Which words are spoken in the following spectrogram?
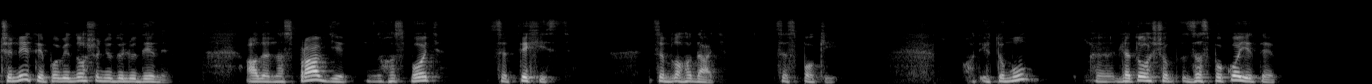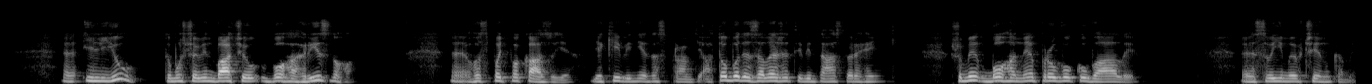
чинити по відношенню до людини. Але насправді Господь це тихість, це благодать, це спокій. От І тому е, для того, щоб заспокоїти е, Ілью, тому що він бачив Бога грізного, е, Господь показує, який він є насправді. А то буде залежати від нас, дорогенькі, щоб ми Бога не провокували своїми вчинками.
